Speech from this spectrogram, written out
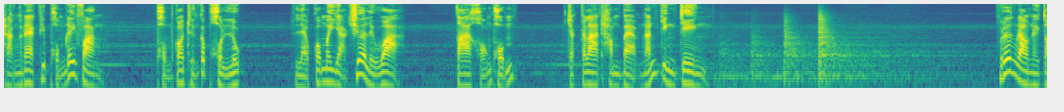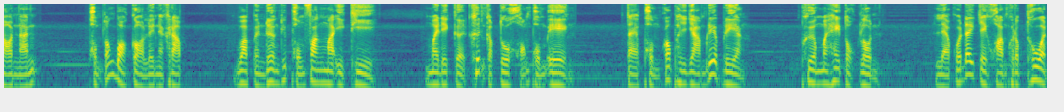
ครั้งแรกที่ผมได้ฟัง ผมก็ถึงกับขนลุก แล้วก็ไม่อยากเชื่อเลยว่า ตาของผมจะกล้าทำแบบนั้นจริง ๆ เรื่องราวในตอนนั้น ผมต้องบอกก่อนเลยนะครับ ว่าเป็นเรื่องที่ผมฟังมาอีกที ไม่ได้เกิดขึ้นกับตัวของผมเอง แต่ผมก็พยายามเรียบเรียง เพื่อไม่ให้ตกหล่น แล้วก็ได้ใจความครบถ้วน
